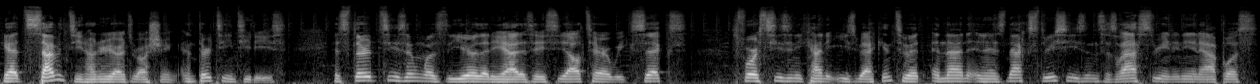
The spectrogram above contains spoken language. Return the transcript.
he had 1,700 yards rushing and 13 TDs. His third season was the year that he had his ACL tear week six. His fourth season, he kind of eased back into it. And then in his next three seasons, his last three in Indianapolis,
